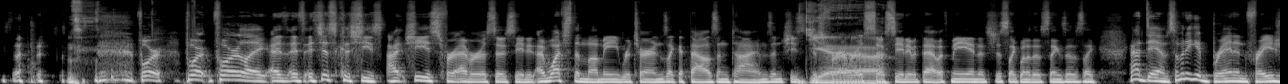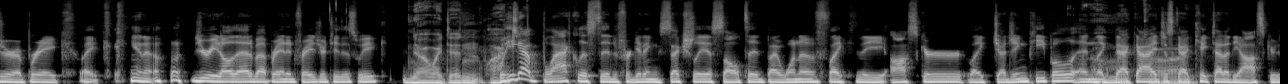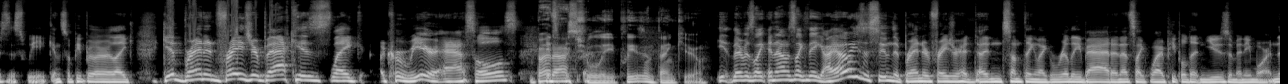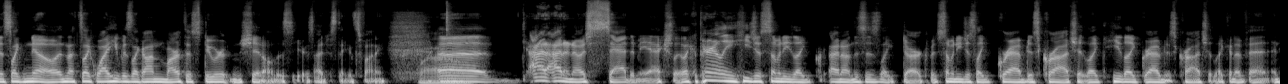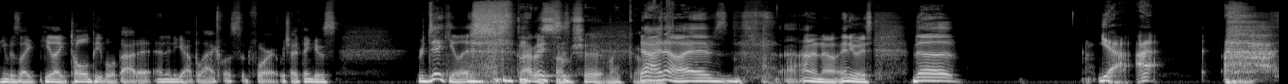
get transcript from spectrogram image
poor, poor, poor. Like it's, it's just because she's I, she's forever associated. I watched The Mummy Returns like a thousand times, and she's just forever associated with that with me. And it's just like one of those things. I was like, God damn, somebody give Brendan Fraser a break. Like, you know, did you read all that about Brendan Fraser too this week? No, I didn't. What? Well, he got blacklisted for getting sexually assaulted by one of like the Oscar like judging people, and like Oh that guy just got kicked out of the Oscars this week. And so people are like, "Give Brendan Fraser back his like career, assholes." but It's- actually, please and thank you. there was like, and I was like, thinking, I always assumed that Brendan Fraser had done something like really bad, and that's like why people didn't use him anymore. And it's like no, and that's like why he was like on Martha Stewart and shit all this years. I just think it's funny. Wow. Uh, I, I don't know. It's sad to me actually. Like apparently he just somebody like I don't. This is like dark, but somebody just like grabbed his crotch at like he like grabbed his crotch at like an event, and he was like he like told people about it, and then he got blacklisted for it, which I think is ridiculous. that is some shit. My God. yeah, I know. I, was- I don't know. Anyways, the yeah, I.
